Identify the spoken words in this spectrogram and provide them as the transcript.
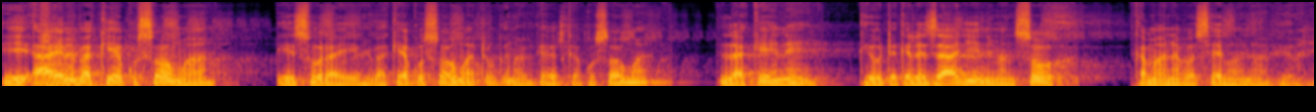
hii aya imebakia kusomwa hii sura hii imebakia kusomwa tu katika kusomwa lakini kiutekelezaji ni mansukh kama wanavyosema wanavyoni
